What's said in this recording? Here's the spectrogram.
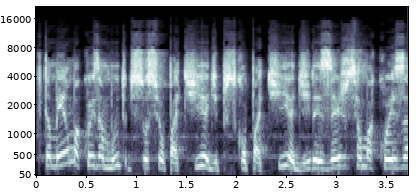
que também é uma coisa muito de sociopatia, de psicopatia, de desejo ser uma coisa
